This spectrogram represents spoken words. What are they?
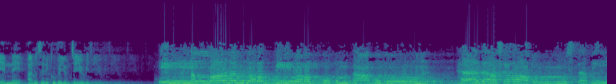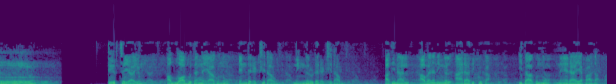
എന്നെ അനുസരിക്കുകയും ചെയ്യുവിൻ. തീർച്ചയായും അള്ളാഹു തന്നെയാകുന്നു എന്റെ രക്ഷിതാവും നിങ്ങളുടെ രക്ഷിതാവും. അതിനാൽ അവനെ നിങ്ങൾ ആരാധിക്കുക. ഇതാകുന്നു നേരായ പാത.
